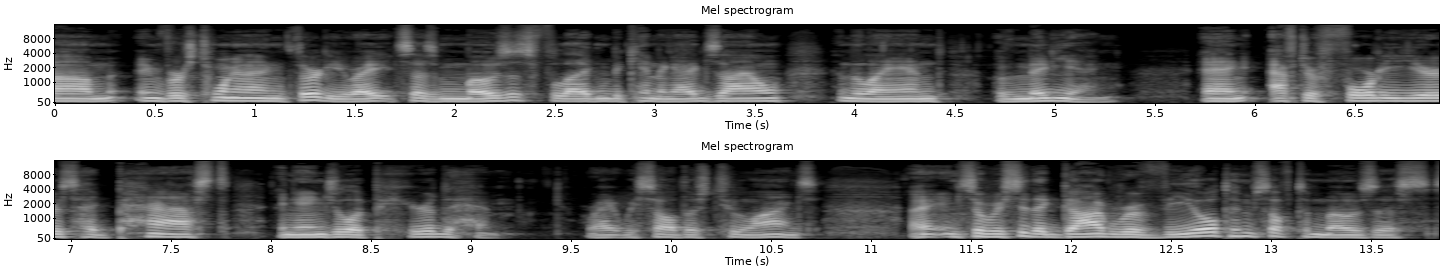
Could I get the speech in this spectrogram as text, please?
Um, in verse 29 and 30, right, it says, Moses fled and became an exile in the land of Midian. And after 40 years had passed, an angel appeared to him, right? We saw those two lines. Uh, and so we see that God revealed himself to Moses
